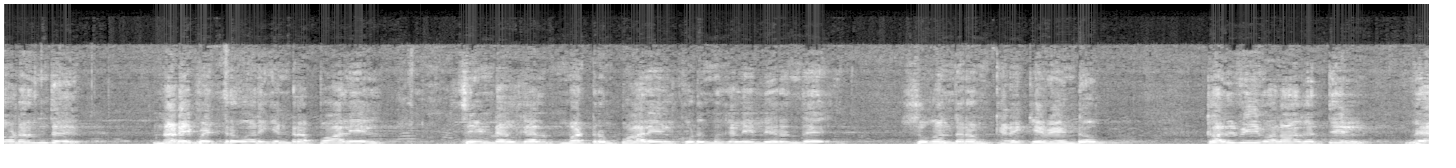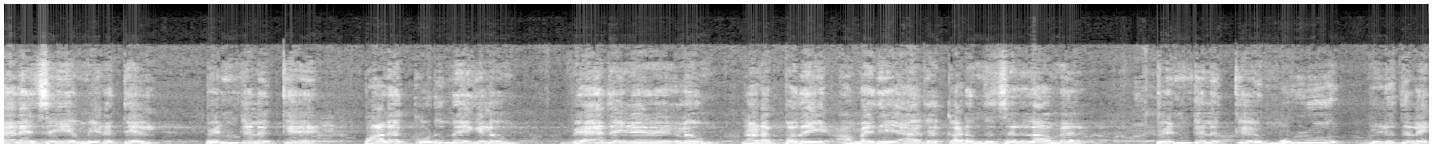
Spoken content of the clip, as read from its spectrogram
தொடர்ந்து நடைபெற்று வருகின்ற பாலியல் சீண்டல்கள் மற்றும் பாலியல் கொடுமைகளில் இருந்து சுதந்திரம் கிடைக்க வேண்டும். கல்வி வளாகத்தில் வேலை செய்யும் இடத்தில் பெண்களுக்கு பல கொடுமைகளும் வேதனைகளும் நடப்பதை அமைதியாக கடந்து செல்லாமல் பெண்களுக்கு முழு விடுதலை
